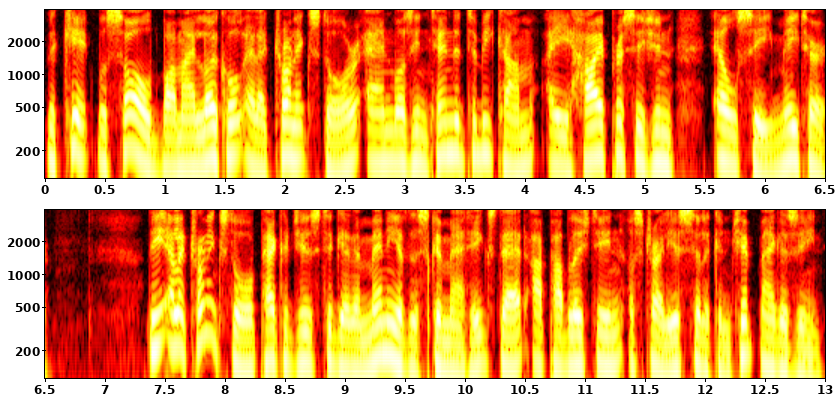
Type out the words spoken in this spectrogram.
The kit was sold by my local electronics store and was intended to become a high precision LC meter. The electronics store packages together many of the schematics that are published in Australia's Silicon Chip magazine,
